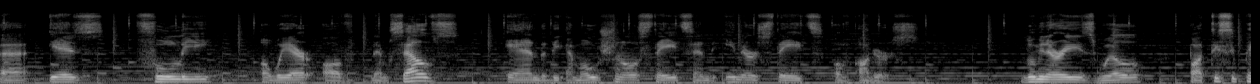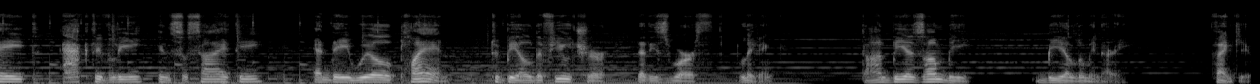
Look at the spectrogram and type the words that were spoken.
uh, is fully aware of themselves and the emotional states and inner states of others. Luminaries will participate actively in society and they will plan to build a future that is worth living. Don't be a zombie, be a luminary. Thank you.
